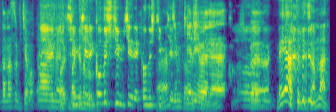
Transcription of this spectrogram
bu da nasıl bir cevap? Aynen. Bak- Jim Carrey. Konuş Jim Carrey. Konuş Jim? Carrey. Jim Carrey. Aynen. Neyi hatırlayacağım lan?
